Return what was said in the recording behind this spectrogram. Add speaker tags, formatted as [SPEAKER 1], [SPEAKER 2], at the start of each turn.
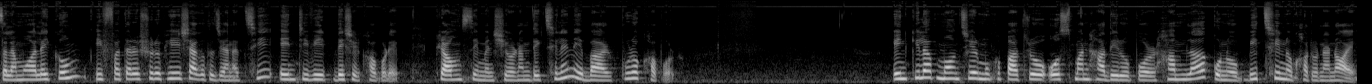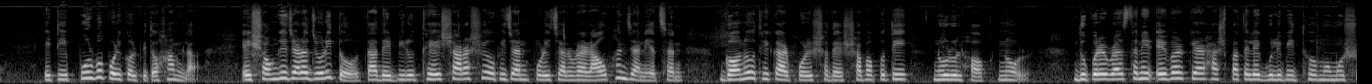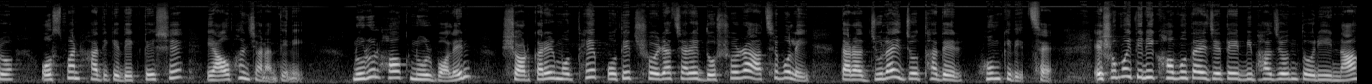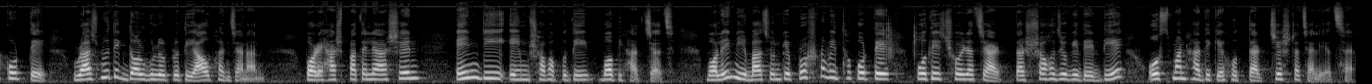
[SPEAKER 1] আসসালামু আলাইকুম। ইফাতারা সুরভি স্বাগত জানাচ্ছি এনটিভির দেশের খবরে। ক্রাউন সিমেন্ট শিরোনাম দেখছিলেন, এবার পুরো খবর। ইনকিলাব মঞ্চের মুখপাত্র ওসমান হাদির ওপর হামলা, কোনো বিচ্ছিন্ন ঘটনা নয়। এটি পূর্ব পরিকল্পিত হামলা। এর সঙ্গে যারা জড়িত, তাদের বিরুদ্ধে সারাশি অভিযান পরিচালনার আহ্বান জানিয়েছেন গণ অধিকার পরিষদের সভাপতি নুরুল হক নূর। দুপুরে রাজধানীর এভার কেয়ার হাসপাতালে গুলিবিদ্ধ মুমূর্ষ ওসমান হাদিকে দেখতে এসে এই আহ্বান জানান তিনি। নুরুল হক নূর বলেন, সরকারের মধ্যে পতিত স্বৈরাচারের দোসররা আছে বলেই তারা জুলাই যোদ্ধাদের হুমকি দিচ্ছে। এ সময় তিনি ক্ষমতায় যেতে বিভাজন তৈরি না করতে রাজনৈতিক দলগুলোর প্রতি আহ্বান জানান। পরে হাসপাতালে আসেন এনডিএম সভাপতি ববি হাজ্জাজ বলেন, নির্বাচনকে প্রশ্নবিদ্ধ করতে পতিত স্বৈরাচার তার সহযোগীদের দিয়ে ওসমান হাদিকে হত্যার চেষ্টা চালিয়েছে।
